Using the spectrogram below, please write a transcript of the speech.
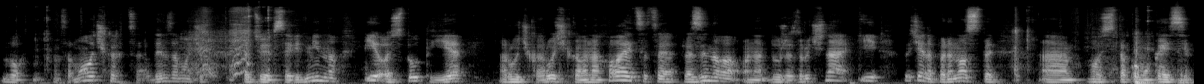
двох замочках, це один замочок, працює все відмінно. І ось тут є ручка. Ручка вона ховається, це резинова, вона дуже зручна і, звичайно, переносити е, ось в такому кейсі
